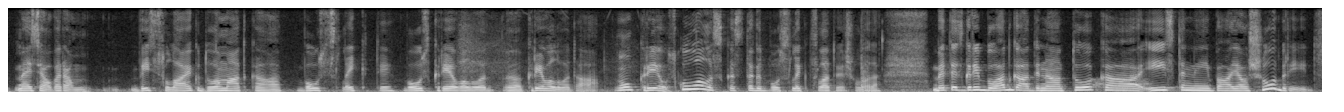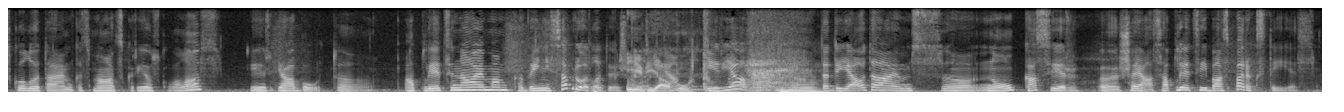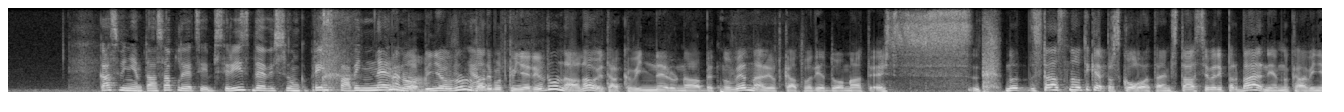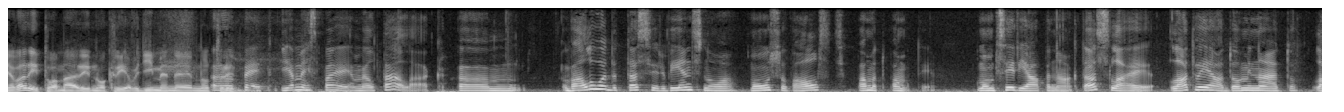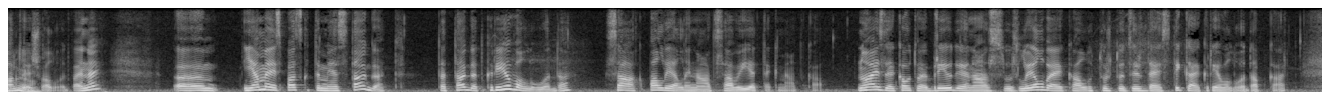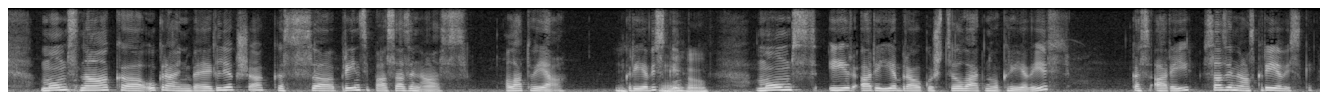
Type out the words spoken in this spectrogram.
mēs jau varam visu laiku domāt, ka būs slikti, būs krievalodā, nu, krievu skolas, kas tagad būs sliktas latviešu valodā. Bet es gribu atgādināt to, ka īstenībā jau šobrīd skolotājiem, kas māca krievu skolās, ir jābūt. Uh, apliecinājumam, ka viņi saprot latviešu valodu. Ir jābūt. Ja? Ir jābūt. Jā. Tad ir jautājums, nu, kas ir šajās apliecībās parakstījies kas viņiem tās apliecības ir izdevis un ka principā viņi nerunā. Ne, no, viņi jau runā, ja? varbūt viņi arī runā. Nav jau tā, ka viņi nerunā, bet nu, vienmēr jau kā to var iedomāt. Es, nu, stāsts nav tikai par skolotājiem, stāsts jau arī par bērniem. Nu, kā viņi arī tomēr ir no krievu ģimenēm. Nu, ir... Bet, ja mēs paējam vēl tālāk, um, valoda tas ir viens no mūsu valsts pamatu pamatiem. Mums ir jāpanāk tas, lai Latvijā dominētu latviešu valoda, vai ne? Um, ja mēs paskatāmies tagad, tad tagad krievu valoda sāk palielināt savu ietekmi atkal. Nu, aiziet kaut vai brīvdienās uz lielveikalu, tur tu dzirdēsi tikai krievu valodu apkārt. Mums nāk uh, ukrāņu bēgļi iekšā, kas uh, principā sazinās Latvijā krieviski. Mm. Mums ir arī iebraukuši cilvēki no Krievijas, kas arī sazinās krieviski.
